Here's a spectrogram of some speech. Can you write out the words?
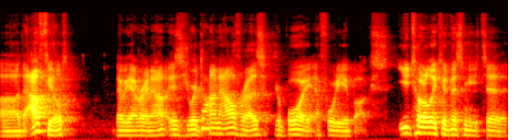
Uh, the outfield that we have right now is Yordan Alvarez, your boy, at 48 bucks. You totally convinced me to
